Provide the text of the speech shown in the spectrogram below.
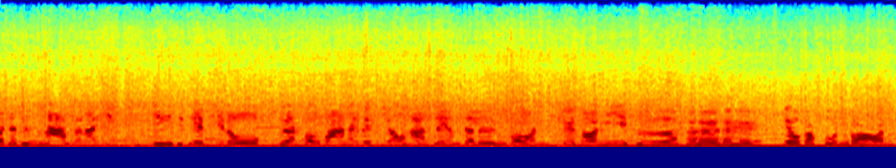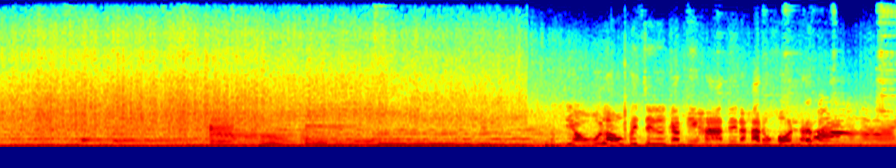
ก็จะถึงหาดแล้วนะอีก 21 กิโล เพื่อนบอกว่าให้ไปเที่ยวหาดแหลมเจริญก่อน แต่ตอนนี้คือ เที่ยวกับฝนก่อนเดี๋ยวเราไปเจอกันที่หาดเลยนะคะทุกคนบ๊ายบาย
